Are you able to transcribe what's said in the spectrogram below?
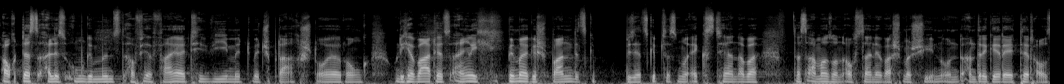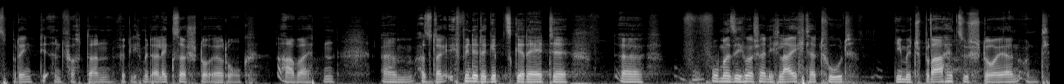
Auch das alles umgemünzt auf ihr Fire TV mit, mit Sprachsteuerung. Und ich erwarte jetzt eigentlich, ich bin mal gespannt, es gibt bis jetzt gibt es nur extern, aber dass Amazon auch seine Waschmaschinen und andere Geräte rausbringt, die einfach dann wirklich mit Alexa-Steuerung arbeiten. Ähm, also da, ich finde, da gibt es Geräte, äh, wo man sich wahrscheinlich leichter tut, die mit Sprache zu steuern und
